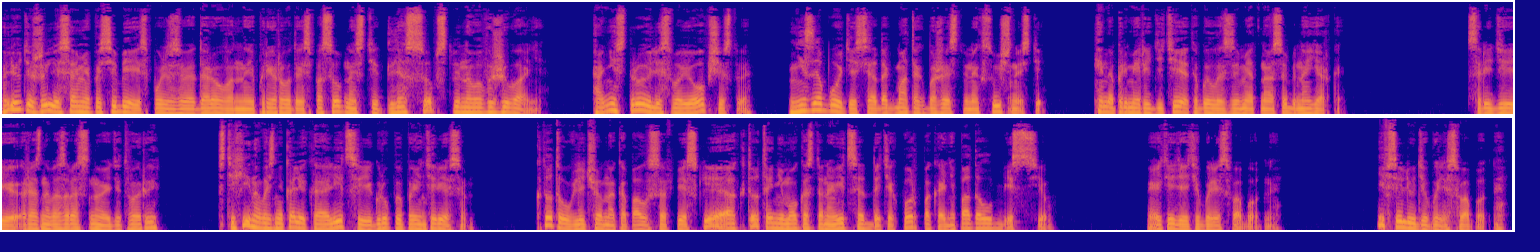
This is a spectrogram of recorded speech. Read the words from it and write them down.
Люди жили сами по себе, используя дарованные природой способности для собственного выживания. Они строили свое общество, не заботясь о догматах божественных сущностей, и на примере детей это было заметно особенно ярко. Среди разновозрастной детворы стихийно возникали коалиции и группы по интересам, кто-то увлеченно копался в песке, а кто-то не мог остановиться до тех пор, пока не падал без сил. Эти дети были свободны. И все люди были свободны.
